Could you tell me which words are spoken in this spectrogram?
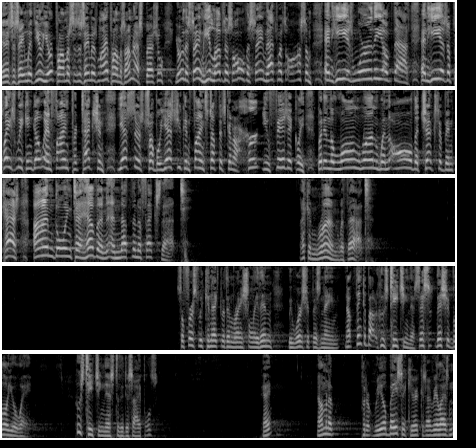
And it's the same with you. Your promise is the same as my promise. I'm not special. You're the same. He loves us all the same. That's what's awesome. And He is worthy of that. And He is a place we can go and find protection. Yes, there's trouble. Yes, you can find stuff that's going to hurt you physically. But in the long run, when all the checks have been cashed, I'm going to heaven and nothing affects that. I can run with that. So, first we connect with him rationally, then we worship his name. Now, think about who's teaching this. This, this should blow you away. Who's teaching this to the disciples? Okay? Now, I'm going to put it real basic here because I realize,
